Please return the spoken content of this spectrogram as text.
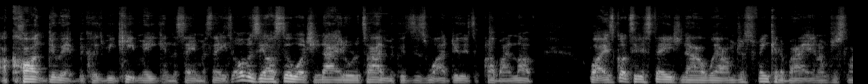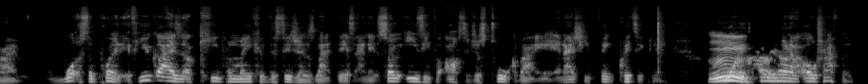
I can't do it because we keep making the same mistakes. Obviously, I'll still watch United all the time because this is what I do. It's a club I love. But it's got to this stage now where I'm just thinking about it and I'm just like, what's the point? If you guys are keep on making decisions like this, and it's so easy for us to just talk about it and actually think critically, mm. what is going on at Old Trafford?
